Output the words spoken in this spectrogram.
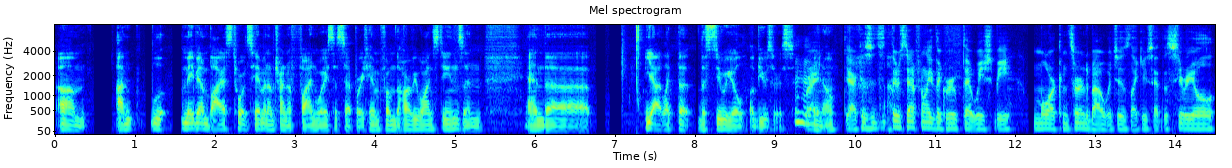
um i'm maybe i'm biased towards him and i'm trying to find ways to separate him from the harvey weinsteins and and uh yeah like the the serial abusers Mhm. you know Yeah, because there's definitely the group that we should be more concerned about, which is like you said, the serial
